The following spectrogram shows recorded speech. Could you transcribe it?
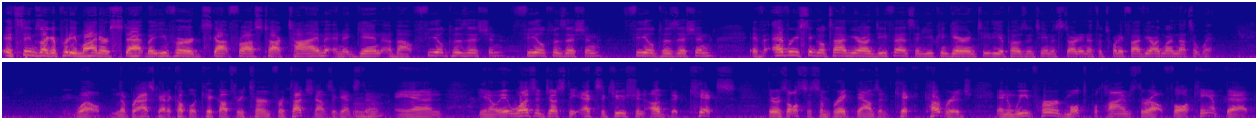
It seems like a pretty minor stat, but you've heard Scott Frost talk time and again about field position, field position, field position. If every single time you're on defense and you can guarantee the opposing team is starting at the 25 yard line, that's a win. Well, Nebraska had a couple of kickoffs returned for touchdowns against them. And, you know, it wasn't just the execution of the kicks, there was also some breakdowns in kick coverage. And we've heard multiple times throughout fall camp that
